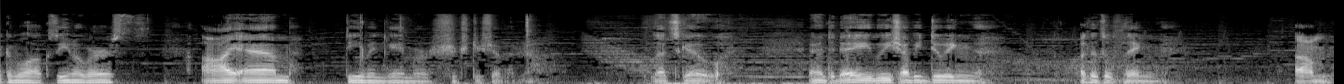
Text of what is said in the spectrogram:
Dragon Ball Xenoverse. I am Demon Gamer 67. Let's go. And today we shall be doing a little thing. Um,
